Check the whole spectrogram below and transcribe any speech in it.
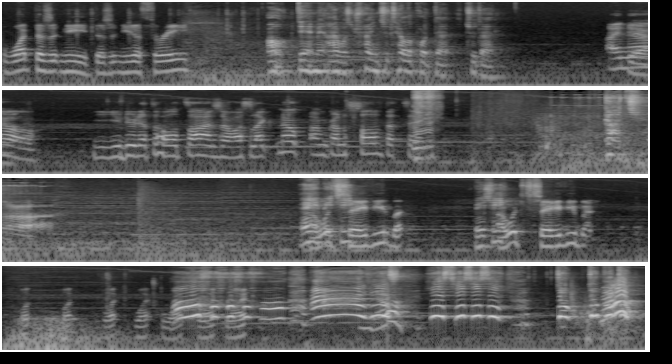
What does it need? Does it need a three? Oh damn it, I was trying to teleport that to that. I know. You, you do that the whole time, so I was like, nope, I'm gonna solve that thing. Gotcha! Hey I would Michi! save you, but Michi! I would save you, but what what what what what Oh, what what? ah, yes, yes, yes, yes, yes. Don't don't break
